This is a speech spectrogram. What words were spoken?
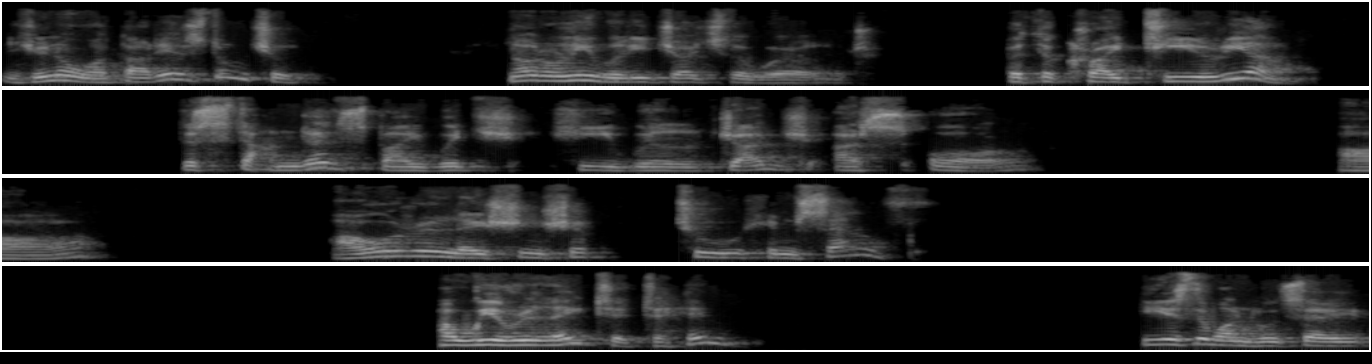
And you know what that is, don't you? Not only will he judge the world, but the criteria, the standards by which he will judge us all are our relationship to himself. How we related to him. He is the one who'll say,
